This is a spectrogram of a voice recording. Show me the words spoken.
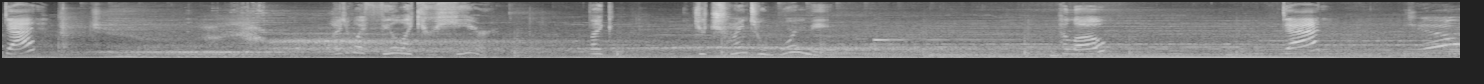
Dad? Why do I feel like you're here? Like you're trying to warn me. Hello? Dad? Jill?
